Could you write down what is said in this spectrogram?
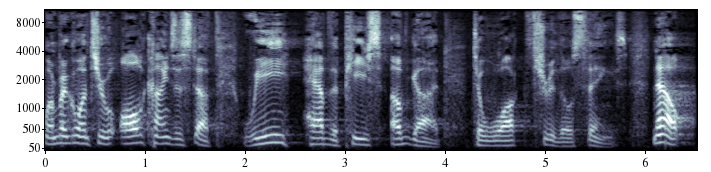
When we're going through all kinds of stuff, we have the peace of God to walk through those things. Now,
